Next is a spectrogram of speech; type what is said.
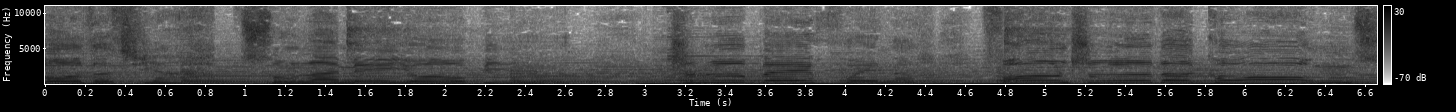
我的家从来没有变，只被毁了放置的空间。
